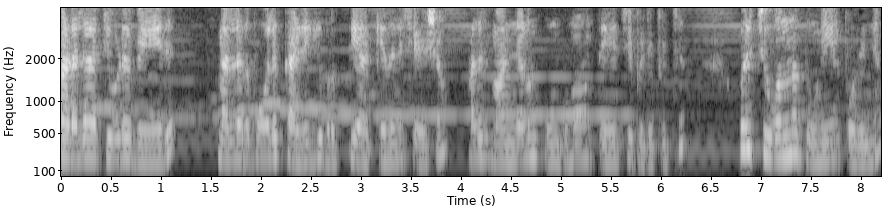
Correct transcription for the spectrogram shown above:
കടലാറ്റിയുടെ വേര് നല്ലതുപോലെ കഴുകി വൃത്തിയാക്കിയതിനു ശേഷം അതിൽ മഞ്ഞളും കുങ്കുമവും തേച്ച് പിടിപ്പിച്ച് ഒരു ചുവന്ന തുണിയിൽ പൊതിഞ്ഞ്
